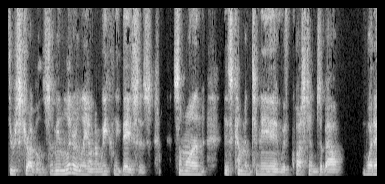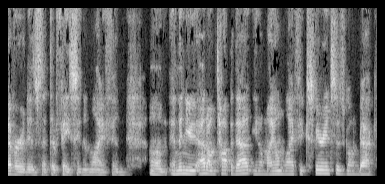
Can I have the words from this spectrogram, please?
through struggles. I mean literally on a weekly basis someone is coming to me with questions about whatever it is that they're facing in life and um, and then you add on top of that you know my own life experiences going back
